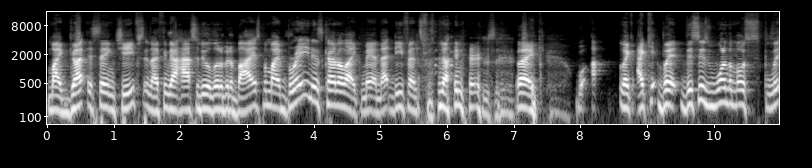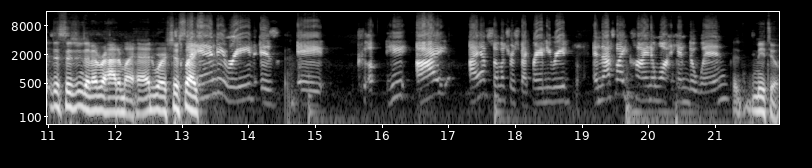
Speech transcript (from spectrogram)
my gut is saying Chiefs, and I think that has to do a little bit of bias. But my brain is kind of like, man, that defense for the Niners, like, well, I, like I can't. But this is one of the most split decisions I've ever had in my head, where it's just like, Andy Reid is a he. I I have so much respect for Andy Reid, and that's why I kind of want him to win. me too.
